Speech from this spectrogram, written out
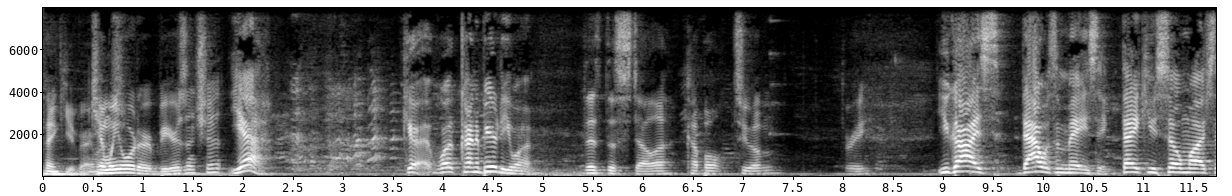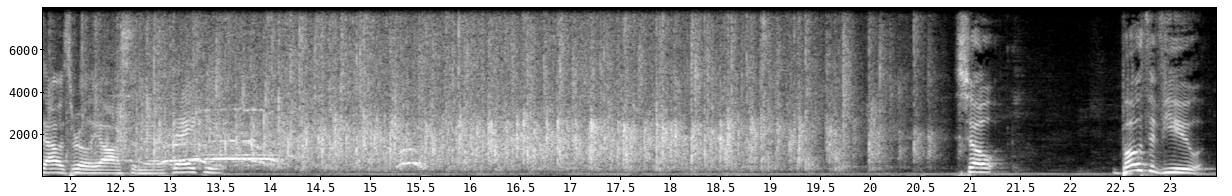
Thank you very much. Can we order beers and shit? Yeah. What kind of beer do you want? The, the Stella, couple, two of them, three. You guys, that was amazing. Thank you so much. That was really awesome, man. Thank you. So, both of you,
